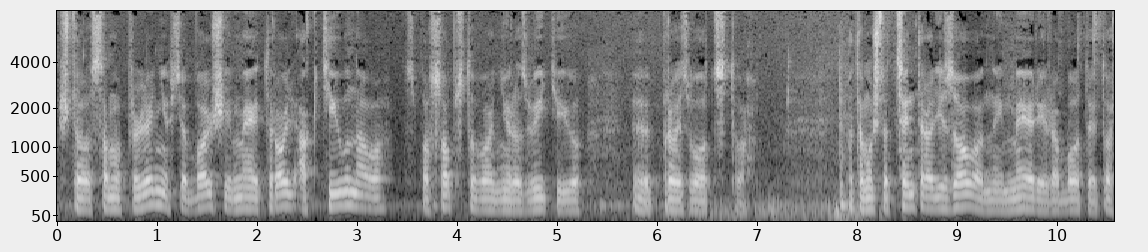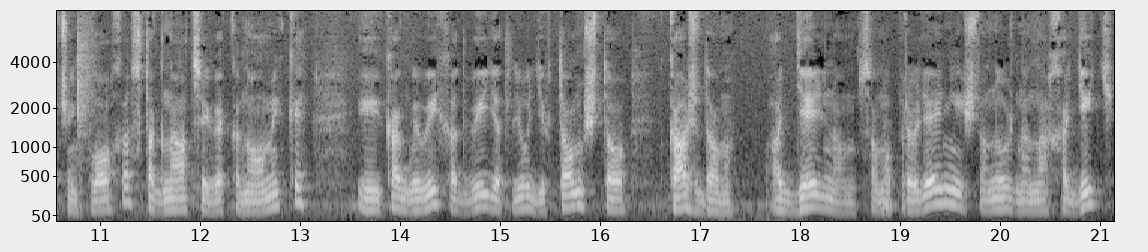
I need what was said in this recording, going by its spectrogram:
что самоуправление все больше имеет роль активного способствования развитию э, производства. Потому что централизованные меры работают очень плохо, стагнации в экономике – и как бы выход видят люди в том, что в каждом отдельном самоуправлении, что нужно находить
